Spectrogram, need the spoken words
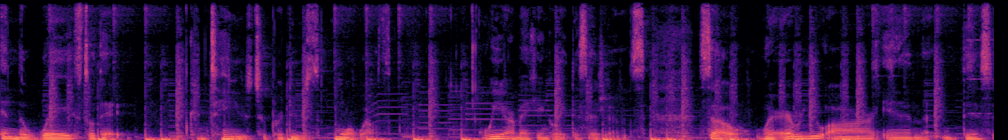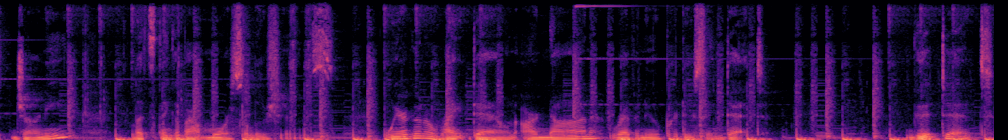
in the way so that it continues to produce more wealth. We are making great decisions. So, wherever you are in this journey, let's think about more solutions. We're going to write down our non revenue producing debt. Good debt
